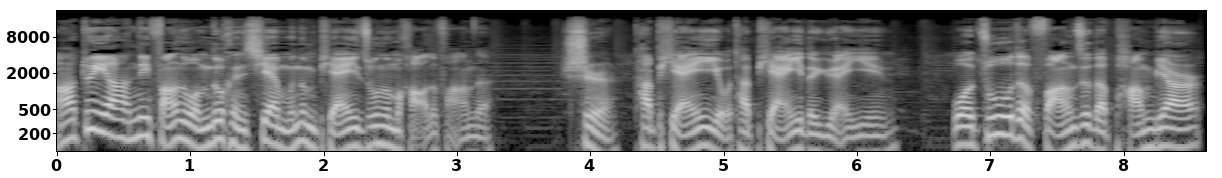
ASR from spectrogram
啊，对呀，那房子我们都很羡慕，那么便宜租那么好的房子，是它便宜有它便宜的原因。我租的房子的旁边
